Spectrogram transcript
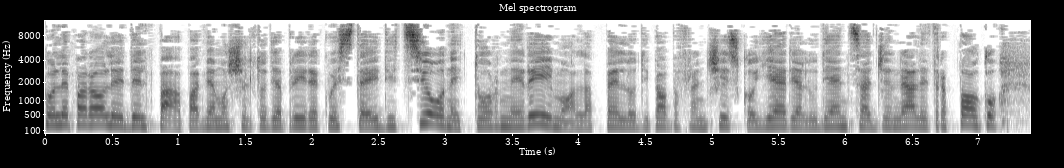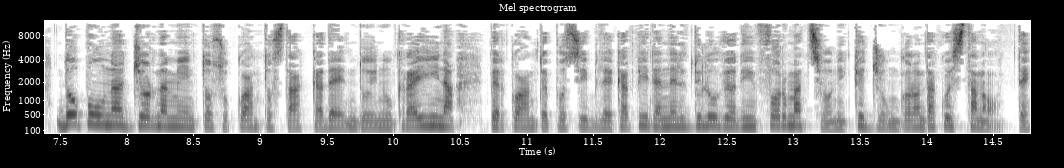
Con le parole del Papa abbiamo scelto di aprire questa edizione. Torneremo all'appello di Papa Francesco ieri all'udienza generale tra poco, dopo un aggiornamento su quanto sta accadendo in Ucraina, per quanto è possibile capire nel diluvio di informazioni che giungono da questa notte.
